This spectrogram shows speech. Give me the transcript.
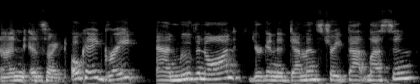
And it's like, okay, great. And moving on, you're going to demonstrate that lesson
